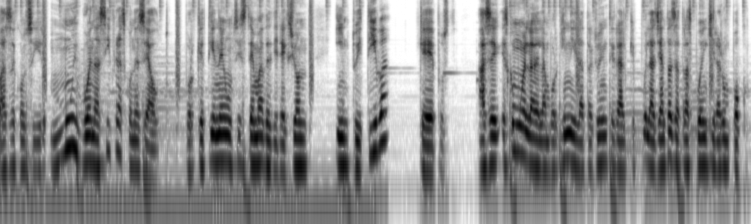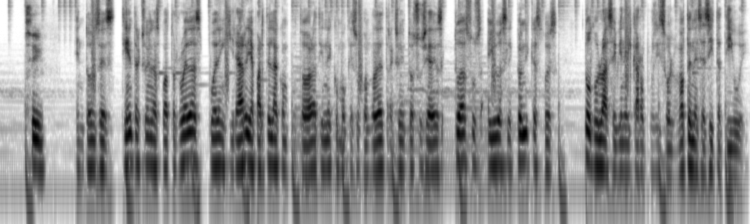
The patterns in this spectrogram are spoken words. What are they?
vas a conseguir muy buenas cifras con ese auto, porque tiene un sistema de dirección intuitiva que pues hace es como la de Lamborghini, la tracción integral, que pues, las llantas de atrás pueden girar un poco. Sí. Entonces, tiene tracción en las cuatro ruedas, pueden girar y aparte la computadora tiene como que su control de tracción y todas sus, ayudas- electrónicas, entonces todo lo hace bien el carro por sí solo, no te necesita a ti, güey.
